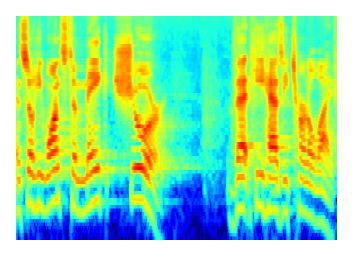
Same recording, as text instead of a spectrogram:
And so he wants to make sure that he has eternal life.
